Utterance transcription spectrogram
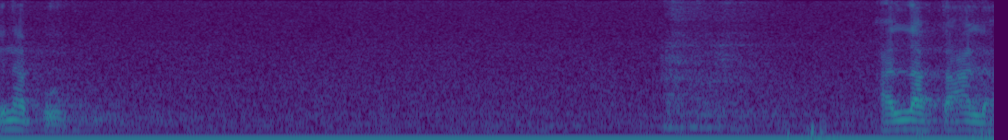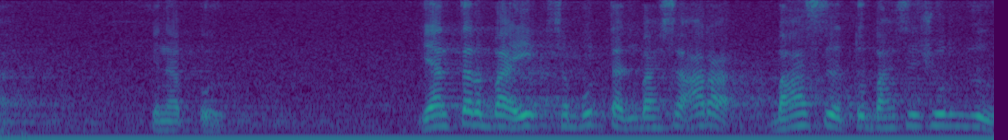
Kenapa? Allah Taala. Kenapa? Yang terbaik sebutan bahasa Arab. Bahasa tu bahasa syurga.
